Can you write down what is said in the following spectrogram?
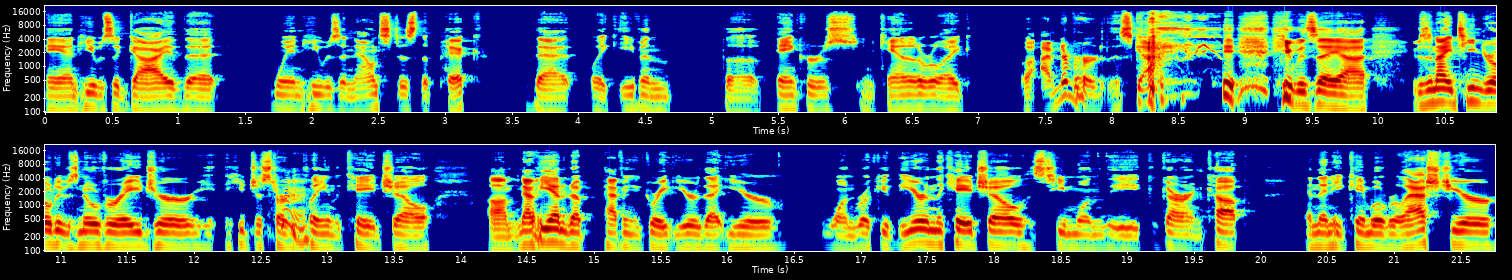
and he was a guy that when he was announced as the pick, that like even the anchors in Canada were like, well, I've never heard of this guy. he was a uh, he was a 19 year old. He was an overager. He, he just started Hmm. playing in the KHL. Um, now he ended up having a great year that year. Won Rookie of the Year in the KHL. His team won the Gagarin Cup, and then he came over last year.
